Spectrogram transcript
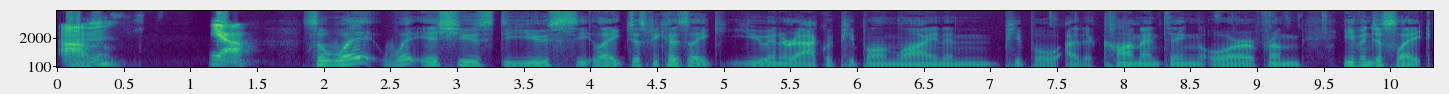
um, awesome. yeah. So what what issues do you see like just because like you interact with people online and people either commenting or from even just like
